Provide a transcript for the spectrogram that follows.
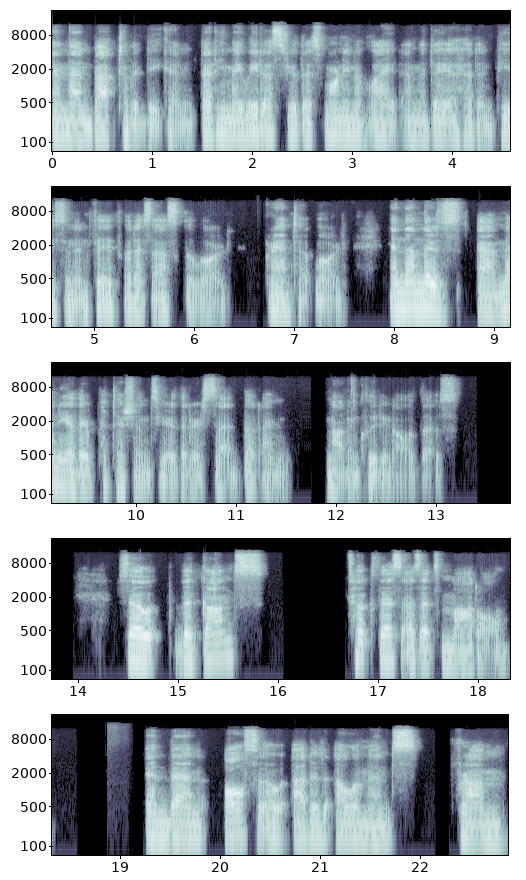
And then back to the deacon, that he may lead us through this morning of light and the day ahead in peace and in faith. Let us ask the Lord. Grant it, Lord. And then there's uh, many other petitions here that are said, but I'm not including all of those. So the Gans took this as its model and then also added elements from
